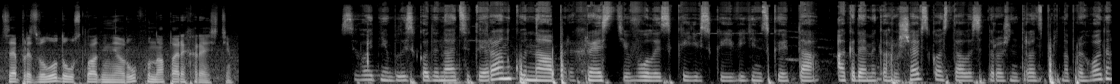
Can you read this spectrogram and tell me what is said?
Це призвело до ускладнення руху на перехресті. Сьогодні близько 11 ранку на перехресті вулиць Київської, Відінської та Академіка Грушевського сталася дорожньо-транспортна пригода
